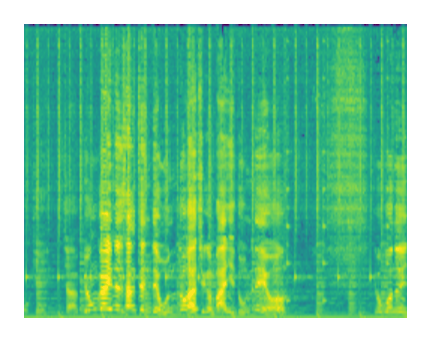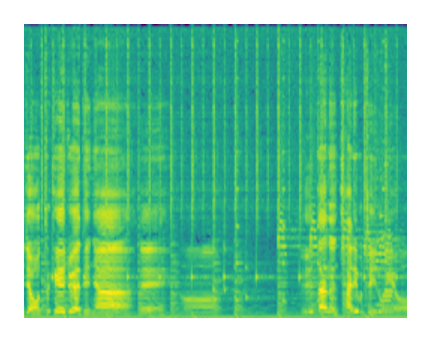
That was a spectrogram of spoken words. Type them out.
오케이. 자 뿅가 있는 상태인데 온도가 지금 많이 높네요. 요거는 이제 어떻게 해줘야 되냐. 네 어 일단은 자리부터 이동해요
